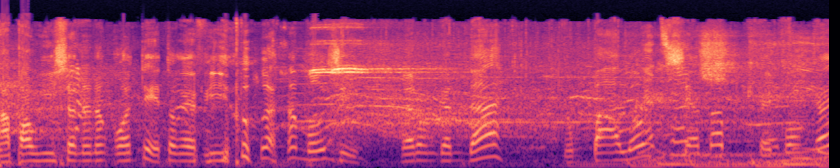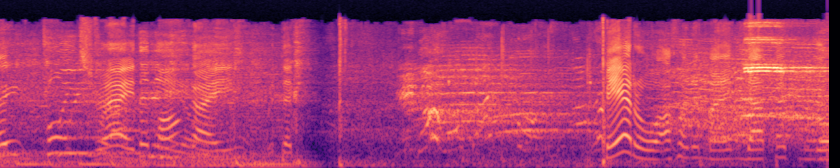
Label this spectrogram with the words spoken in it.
Napawisan na ng konti itong FEU, Mosey. Pero ang ganda ng palo, set up kay Pongkay. Right, Pongkay. With the... Pero ako naman, dapat no,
